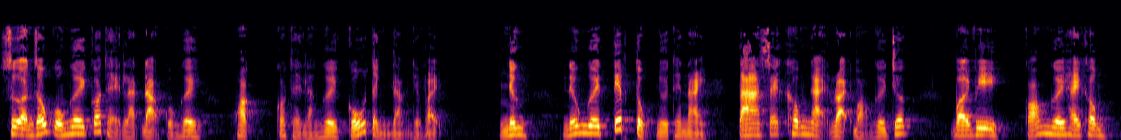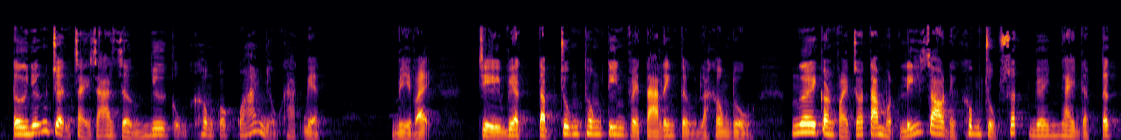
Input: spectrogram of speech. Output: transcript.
Sự ẩn giấu của ngươi có thể là đạo của ngươi, hoặc có thể là ngươi cố tình làm như vậy. Nhưng nếu ngươi tiếp tục như thế này, ta sẽ không ngại loại bỏ ngươi trước, bởi vì có ngươi hay không, từ những chuyện xảy ra dường như cũng không có quá nhiều khác biệt. Vì vậy, Chỉ việc tập trung thông tin về tà linh tử là không đủ. Ngươi còn phải cho ta một lý do để không trục xuất ngươi ngay lập tức.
